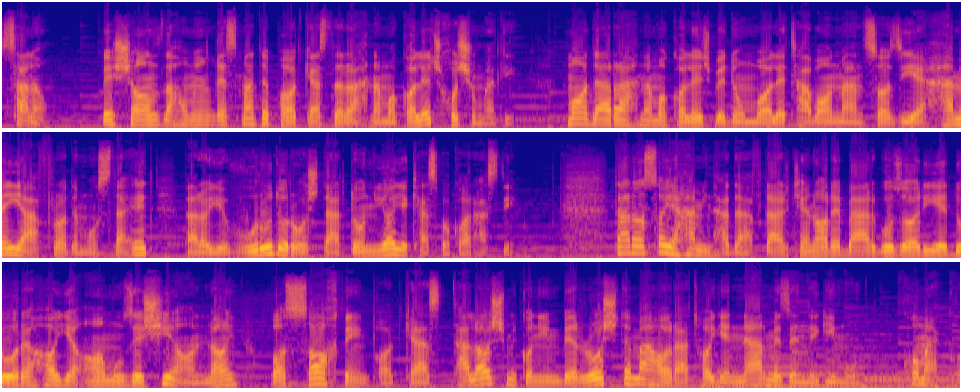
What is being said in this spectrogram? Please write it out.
سلام. به شانزدهمین قسمت پادکست رهنما کالج خوش اومدید. ما در رهنما کالج به دنبال توانمندسازی همه افراد مستعد برای ورود و رشد در دنیای کسب و کار هستیم. در راستای همین هدف در کنار برگزاری دوره های آموزشی آنلاین با ساخت این پادکست تلاش می‌کنیم به رشد مهارت های نرم زندگیمون کمک کنیم.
